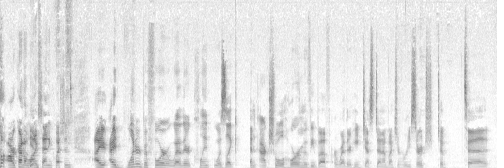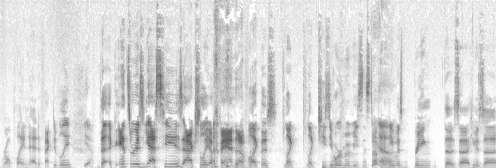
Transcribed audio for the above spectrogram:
are kind of Mm-hmm. Yes. long-standing questions. I I wondered before whether Clint was like an actual horror movie buff or whether he'd just done a bunch of research to to role play Ned effectively. Yeah. The answer is yes. He is actually a fan of like those like like cheesy horror movies and stuff. And Yeah. he was bringing those. Uh, he was uh,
